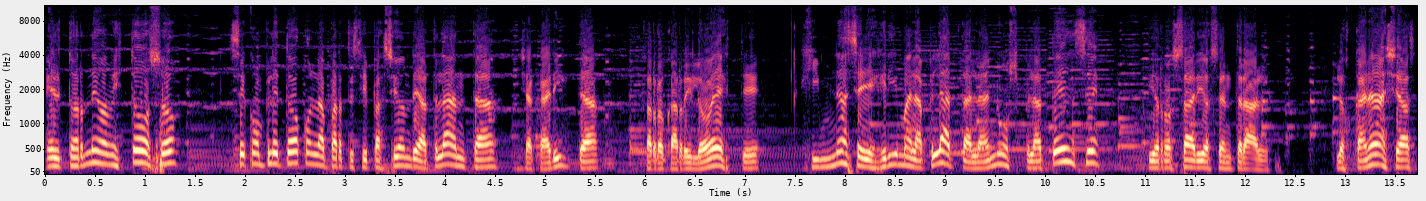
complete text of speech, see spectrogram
El torneo amistoso se completó con la participación de Atlanta, Chacarita, Ferrocarril Oeste, Gimnasia y Esgrima La Plata, Lanús Platense y Rosario Central. Los canallas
